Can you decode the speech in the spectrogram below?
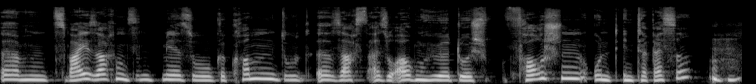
Ähm, zwei Sachen sind mir so gekommen. Du äh, sagst also Augenhöhe durch Forschen und Interesse. Mhm.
